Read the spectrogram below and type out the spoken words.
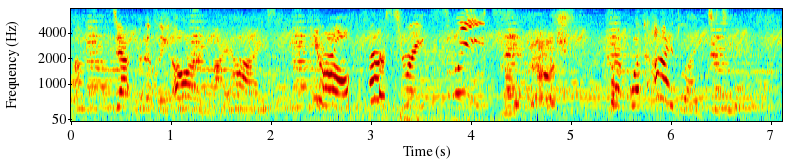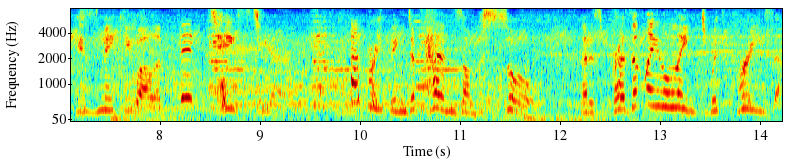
Well, you definitely are in my eyes. You're all first-rate sweets. Oh gosh. But what I'd like to do is make you all a bit tastier. Everything depends on the soul that is presently linked with Frieza.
